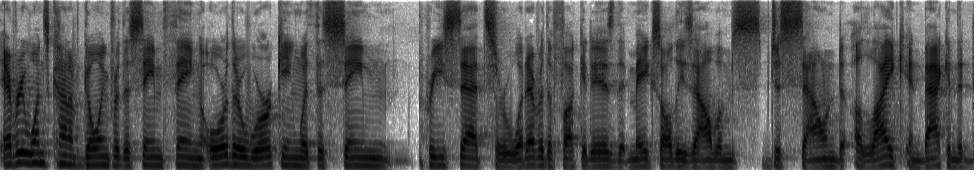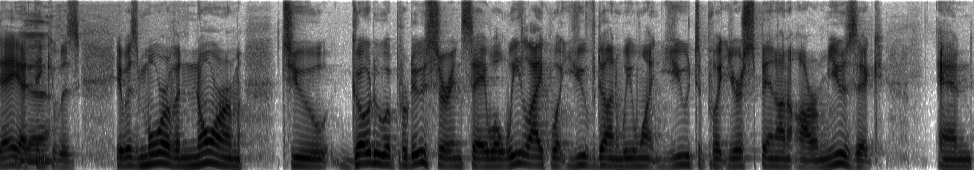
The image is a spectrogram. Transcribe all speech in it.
everyone's kind of going for the same thing or they're working with the same presets or whatever the fuck it is that makes all these albums just sound alike. And back in the day i think it was it was more of a norm to go to a producer and say well we like what you've done. We want you to put your spin on our music. And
